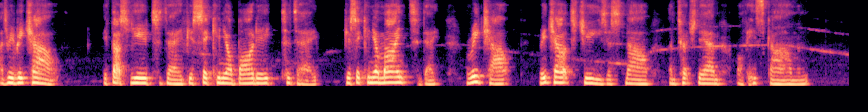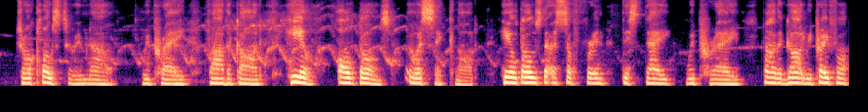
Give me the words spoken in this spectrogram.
as we reach out. If that's you today, if you're sick in your body today, if you're sick in your mind today, reach out, reach out to Jesus now and touch the hem of his garment draw close to him now. We pray, Father God, heal all those who are sick, Lord. Heal those that are suffering this day, we pray. Father God, we pray for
